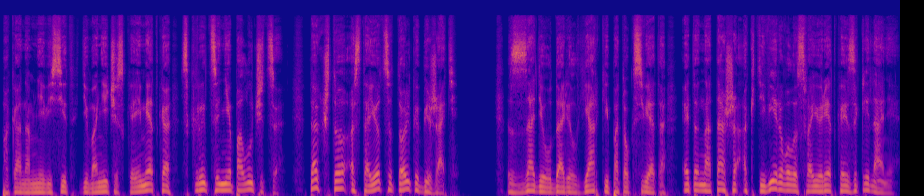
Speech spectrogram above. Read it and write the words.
Пока на мне висит демоническая метка, скрыться не получится. Так что остается только бежать. Сзади ударил яркий поток света. Это Наташа активировала свое редкое заклинание.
